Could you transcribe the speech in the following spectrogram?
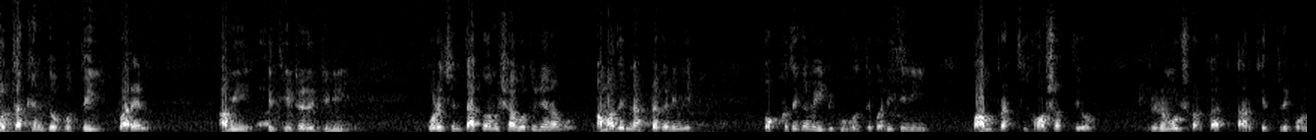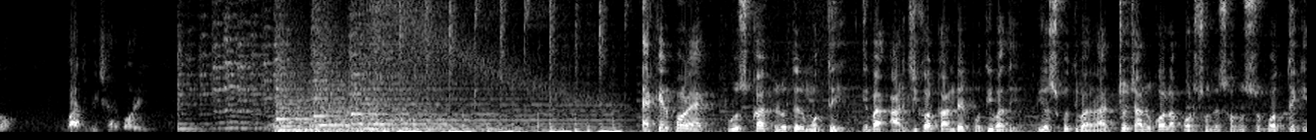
প্রত্যাখ্যান কেউ করতেই পারেন। আমি থিয়েটারের যিনি করেছেন, তাকেও আমি স্বাগত জানাব। আমাদের নাট্য একাডেমির পক্ষ থেকে আমি এইটুকু বলতে পারি, তিনি বাম প্রার্থী হওয়া সত্ত্বেও তৃণমূল সরকার তার ক্ষেত্রে কোনো বাজবিচার করেনি। একের পর এক পুরস্কার ফেরতের মধ্যেই এবার আরজিকর কাণ্ডের প্রতিবাদে বৃহস্পতিবার রাজ্য চারুকলা পর্ষদের সদস্য পদ থেকে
